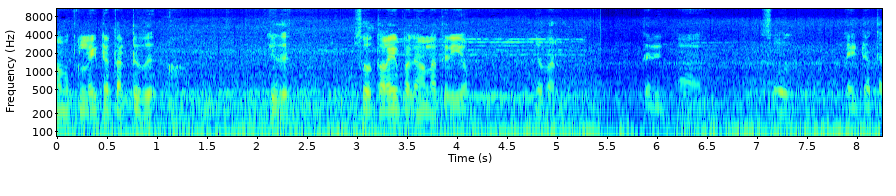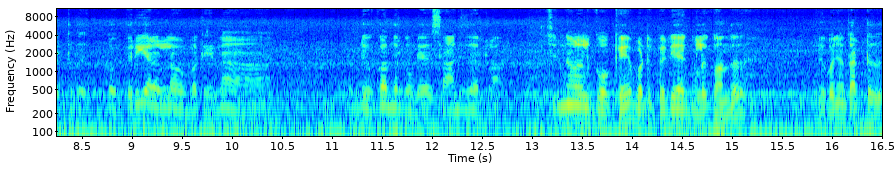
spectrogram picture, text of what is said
நமக்கு லைட்டாக தட்டுது. இது. ஸோ தலையை பார்த்தா நல்லா தெரியும். இங்கே பாருங்க. தெரியுங்களா ஸோ லைட்டாக தட்டுது. இப்போ பெரிய ஆளெல்லாம் பார்த்தீங்கன்னா இப்படி உட்காந்துருக்க முடியாது. சாஞ்சு தான் இருக்கலாம். சின்ன ஆளுக்கு ஓகே பட் பெரியவங்களுக்கு வந்து இது கொஞ்சம் தட்டுது.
